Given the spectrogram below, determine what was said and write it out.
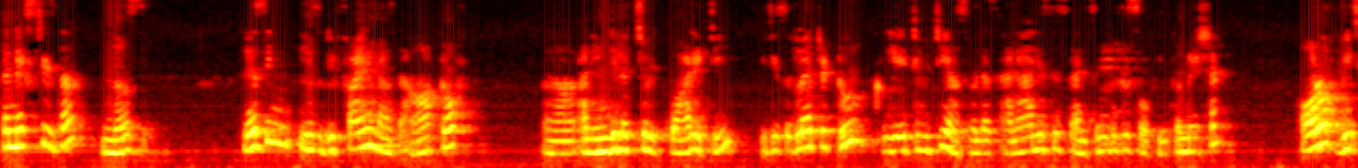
The next is the nursing. Nursing is defined as the art of uh, an intellectual quality it is related to creativity as well as analysis and synthesis of information, all of which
